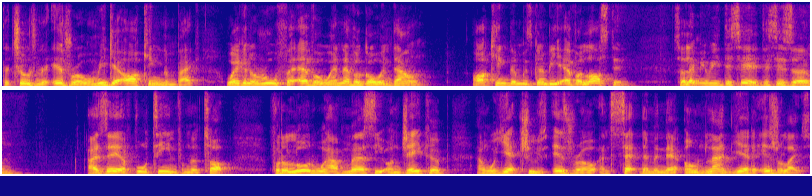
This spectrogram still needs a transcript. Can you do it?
the children of Israel, when we get our kingdom back, we're going to rule forever. We're never going down. Our kingdom is going to be everlasting. So let me read this here. This is um, Isaiah 14 from the top. For the Lord will have mercy on Jacob and will yet choose Israel and set them in their own land. Yeah, the Israelites,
